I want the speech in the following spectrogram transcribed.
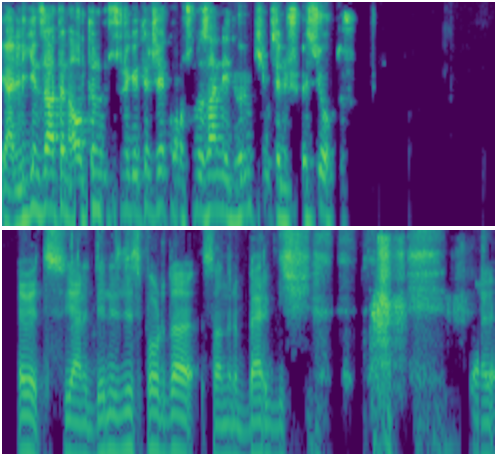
yani ligin zaten altının üstüne getirecek konusunda zannediyorum kimsenin şüphesi yoktur. Evet yani Denizli Spor'da sanırım Bergdiş yani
